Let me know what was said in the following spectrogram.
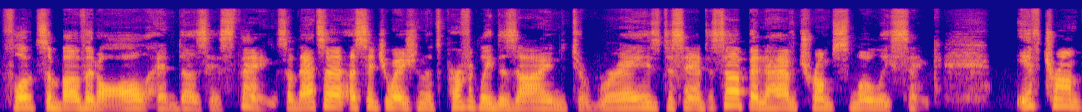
floats above it all and does his thing. So that's a, a situation that's perfectly designed to raise DeSantis up and have Trump slowly sink. If Trump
